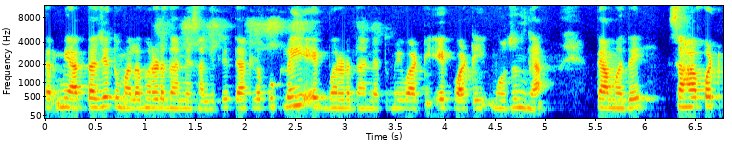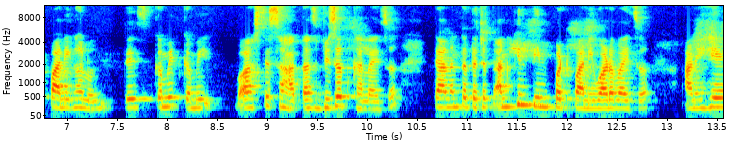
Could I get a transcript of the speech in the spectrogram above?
तर मी आता जे तुम्हाला भरडधान्य सांगितले त्यातलं कुठलंही एक भरडधान्य तुम्ही वाटी एक वाटी मोजून घ्या. त्यामध्ये सहा पट पाणी घालून ते कमीत कमी पाच ते सहा तास भिजत घालायचं. त्यानंतर त्याच्यात आणखीन तीन पट पाणी वाढवायचं आणि हे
